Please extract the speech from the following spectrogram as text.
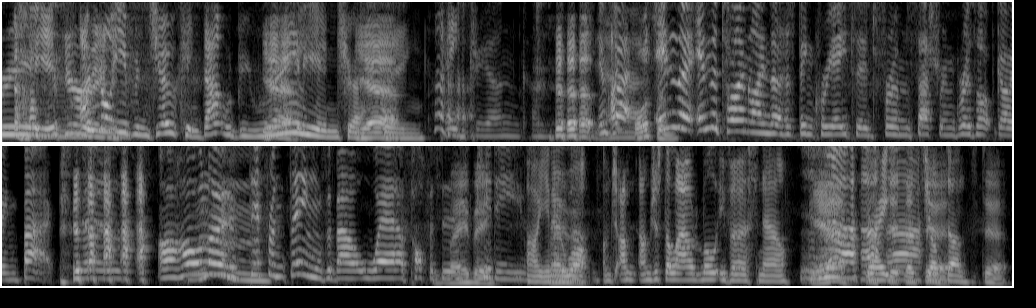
really. That would be I'm not even joking. That would be really interesting. Patreon. In fact, Awesome. in the in the timeline that has been created from Sasha and Grizzop going back, there's a whole load of different things about where Apophis' Maybe. kiddies. Oh, you know what? I'm, I'm, I'm just allowed multiverse now. Yeah, let's Great. do, let's do Job it. done. Let's do it.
